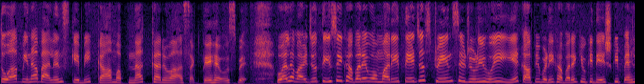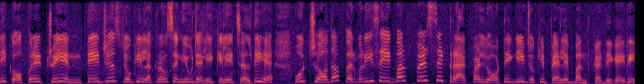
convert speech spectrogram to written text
तो आप बिना बैलेंस के भी काम अपना करवा सकते हैं उसमें। वेल well, हमारी जो तीसरी खबर है वो हमारी तेजस ट्रेन से जुड़ी हुई। ये काफ़ी बड़ी खबर है क्योंकि देश की पहली कॉपोरेट ट्रेन तेजस जो कि लखनऊ से न्यू दिल्ली के लिए चलती है वो 14 फरवरी से एक बार फिर से ट्रैक पर लौटेगी जो कि पहले बंद कर दी गई थी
